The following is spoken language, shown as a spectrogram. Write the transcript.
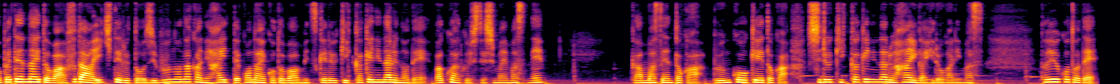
コペテンナイトは普段生きてると自分の中に入ってこない言葉を見つけるきっかけになるのでワクワクしてしまいますね。ガンマ線とか文法系とか知るきっかけになる範囲が広がります。ということで、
